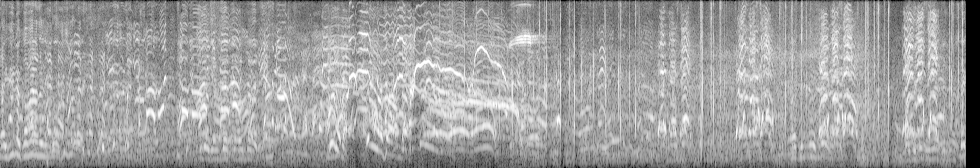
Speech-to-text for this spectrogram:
Ya gülme kamerada bir Çağlar, Çağlar. Bir de gözde kaldı. Yürü be. Yürü be sağında. Gelmesin! Gelmesin! Bilmezsek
